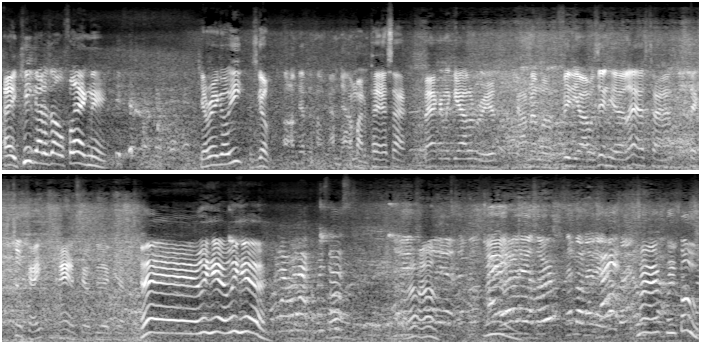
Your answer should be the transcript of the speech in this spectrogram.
Hey, Keith got his own flag man. Y'all ready to go eat? Let's go. Oh, I'm definitely hungry. I'm down. I'm about to pass out. Back in the Galleria. Y'all remember the video I was in here last time, Texas 2K. Man, it felt good here. Hey, we here, we here. Hola, hola, ¿cómo estás? Man, free food.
